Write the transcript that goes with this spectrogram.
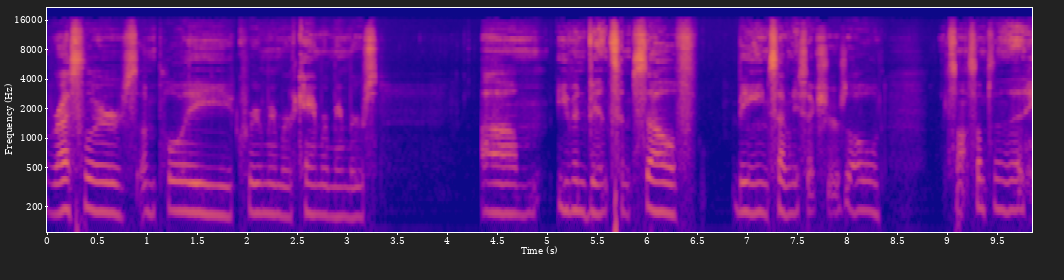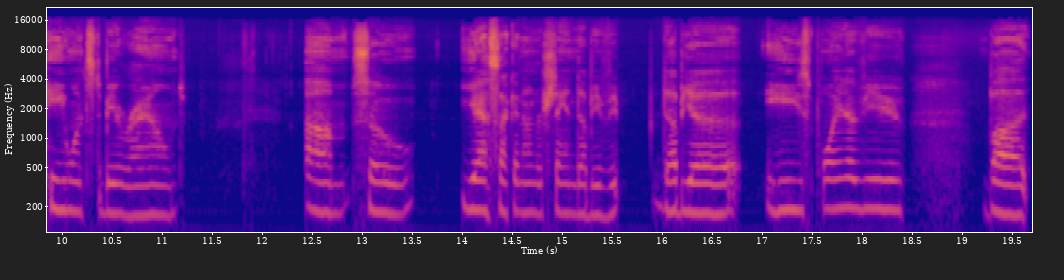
wrestlers, employee, crew members, camera members, um, even Vince himself being 76 years old. It's not something that he wants to be around. Um, so, yes, I can understand WWE's point of view, but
